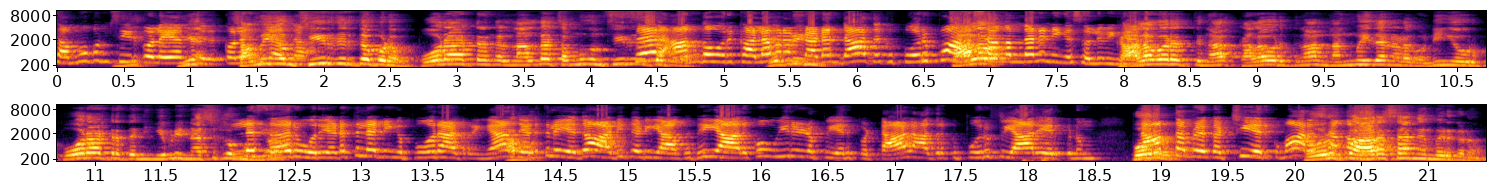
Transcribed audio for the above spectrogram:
சமூகம் சீர்திருத்தப்படும். போராட்டங்கள்னால தான் சமூகம் சார் சீர்திருத்தப்படும். அங்க ஒரு கலவரம்? நடந்தா அதுக்கு பொறுப்பு அரசாங்கம் தானே நீங்க சொல்லுவீங்க? கலவரத்தினால் கலவரத்தினால் நன்மை தான் நடக்கும். நீங்க ஒரு போராட்டத்தை நீங்க எப்படி நசுக்க இல்ல சார் ஒரு இடத்துல நீங்க போராடுறீங்க. அந்த இடத்துல ஏதோ அடிதடி ஆகுது. யாருக்கும் உயிரிழப்பு ஏற்பட்டால் அதற்கு பொறுப்பு யார் ஏற்கணும்? நாம் தமிழர் கட்சி ஏற்குமா? பொறுப்பு அரசாங்கம் இருக்கணும்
